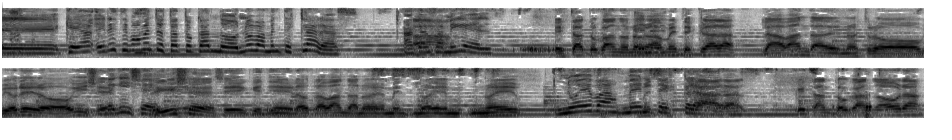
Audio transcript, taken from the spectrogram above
Eh, que en este momento está tocando nuevamente Claras, acá en Ah. San Miguel. Está tocando En el- nuevamente Clara la banda de nuestro violero Guille. De Guille. ¿De Guille? Sí, que tiene la otra banda nueve, nueve, nueve Nuevas mentes mentes claras. que están tocando ahora.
